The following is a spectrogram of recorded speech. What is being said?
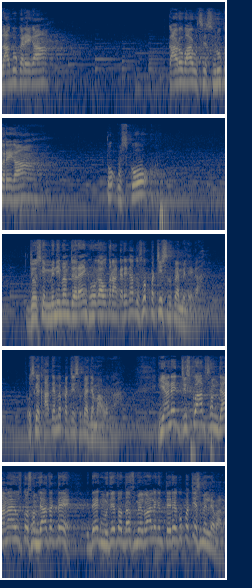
लागू करेगा, कारोबार उससे शुरू करेगा तो उसको जो उसके मिनिमम जो रैंक होगा, उतना करेगा तो उसको पच्चीस रुपया मिलेगा। उसके खाते में पच्चीस रुपया जमा होगा। यानी जिसको आप समझाना है, उसको समझा सकते हैं कि देख, मुझे तो दस मिल रहा, लेकिन तेरे को पच्चीस मिलने वाला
